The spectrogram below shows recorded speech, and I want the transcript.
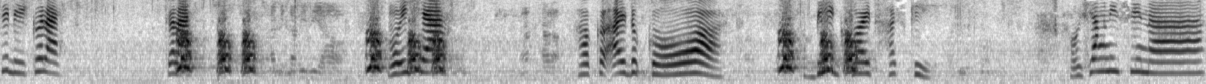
这里过来，过来，摸一下，好可爱的狗啊，Big White Husky，好像你是呢。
